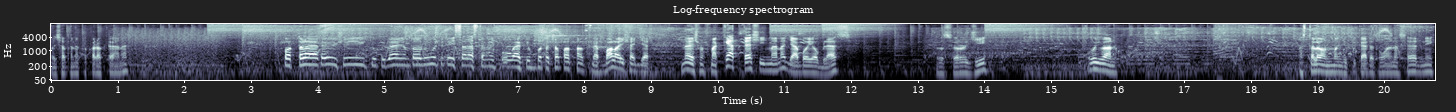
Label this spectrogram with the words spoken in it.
Vagy hát ennek a karakternek. Ott a lehetőség, Tyupi benyomta az ultit és szereztem egy Power Cube-ot a csapatnak, de Bala is egyet. Na és most már kettes, így már nagyjából jobb lesz. Ez a Surgy. Úgy van. Azt a Leon mondjuk ki kellett volna szedni.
